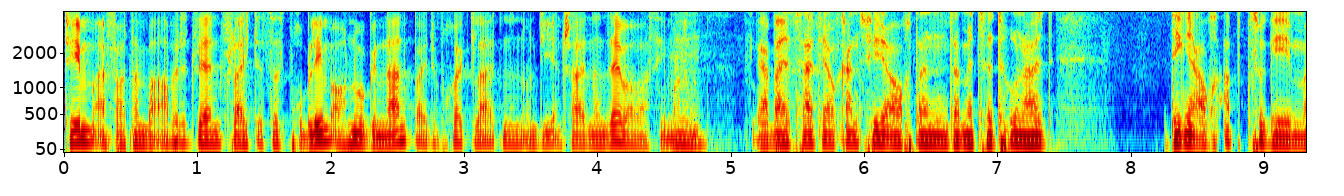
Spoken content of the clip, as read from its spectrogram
Themen einfach dann bearbeitet werden. Vielleicht ist das Problem auch nur genannt bei den Projektleitenden und die entscheiden dann selber, was sie machen. Mhm. So. Ja, aber es hat ja auch ganz viel auch dann damit zu tun, halt, Dinge auch abzugeben.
